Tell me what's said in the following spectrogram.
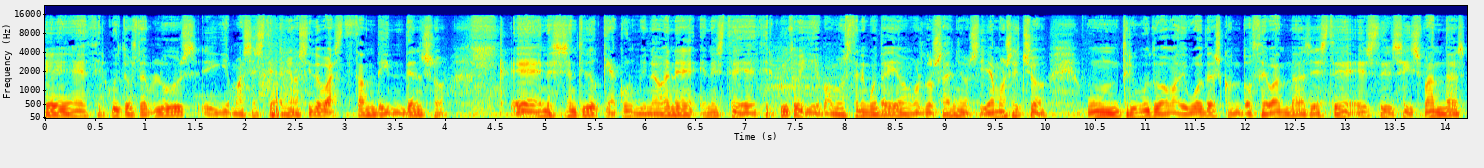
eh, circuitos de blues y más este año ha sido bastante intenso eh, en ese sentido que ha culminado en, en, este circuito y vamos a tener en cuenta que llevamos dos años y ya hemos hecho un tributo a Muddy Waters con 12 bandas, este es de 6 bandas,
